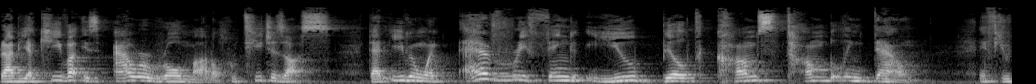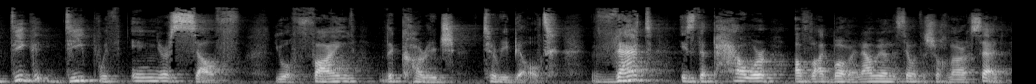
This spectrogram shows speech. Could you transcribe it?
Rabbi Akiva is our role model who teaches us that even when everything you built comes tumbling down, if you dig deep within yourself, you will find the courage to rebuild. That is the power of Lag BaOmer. Now we understand what the Shulchan Aruch said.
